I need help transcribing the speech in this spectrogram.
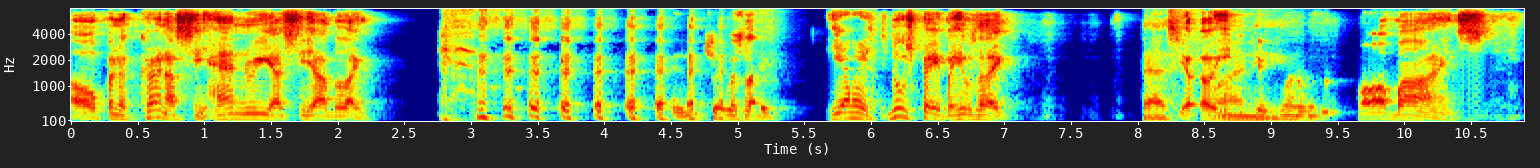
I open the curtain. I see Henry. I see. I'm like, and was like, he had his newspaper. He was like, That's Yo, he funny. did one of the carbines.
